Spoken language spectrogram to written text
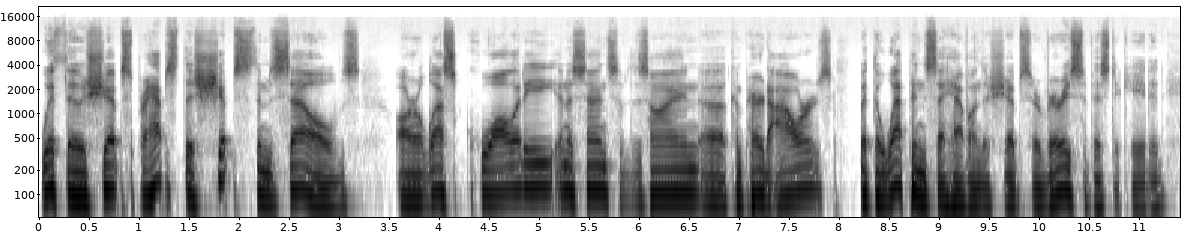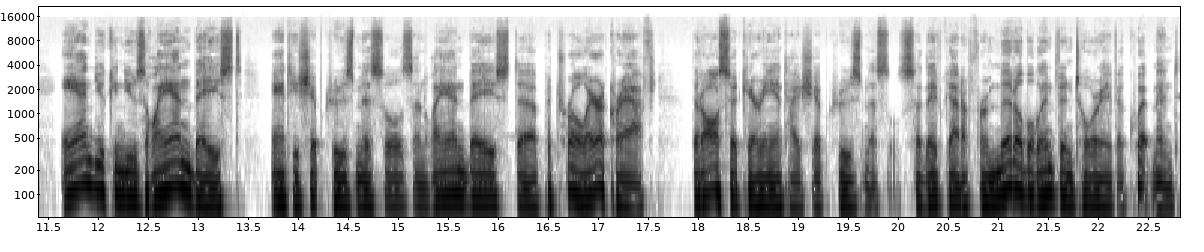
with those ships, perhaps the ships themselves – are less quality in a sense of design uh, compared to ours, but the weapons they have on the ships are very sophisticated. And you can use land based anti ship cruise missiles and land based uh, patrol aircraft that also carry anti ship cruise missiles. So they've got a formidable inventory of equipment,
